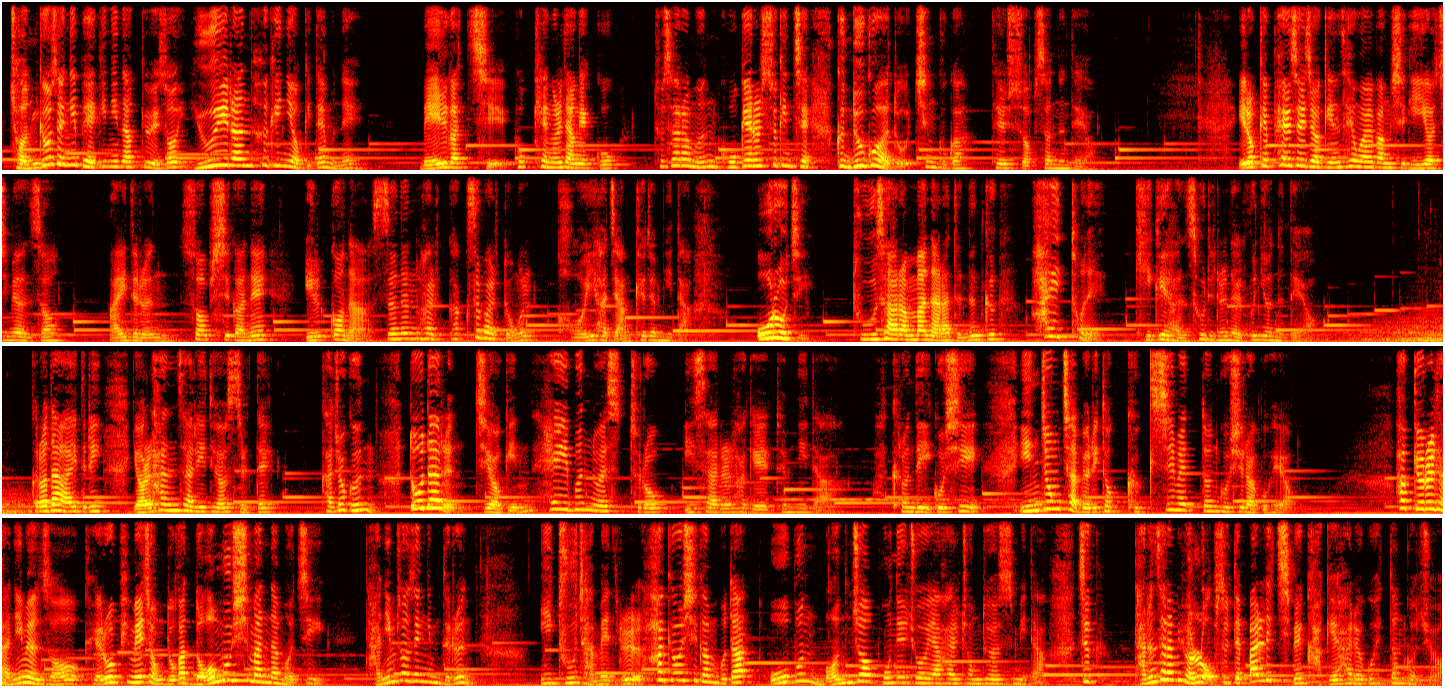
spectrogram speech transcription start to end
전교생이 백인인 학교에서 유일한 흑인이었기 때문에 매일같이 폭행을 당했고 두 사람은 고개를 숙인 채 그 누구와도 친구가 될 수 없었는데요. 이렇게 폐쇄적인 생활 방식이 이어지면서 아이들은 수업 시간에 읽거나 쓰는 학습 활동을 거의 하지 않게 됩니다. 오로지 두 사람만 알아듣는 그 하이톤의 기괴한 소리를 낼 뿐이었는데요. 그러다 아이들이 11살이 되었을 때 가족은 또 다른 지역인 헤이븐 웨스트로 이사를 하게 됩니다. 그런데 이곳이 인종차별이 더 극심했던 곳이라고 해요. 학교를 다니면서 괴롭힘의 정도가 너무 심한 나머지 담임 선생님들은 이 두 자매들을 학교 시간보다 5분 먼저 보내줘야 할 정도였습니다. 즉, 다른 사람이 별로 없을 때 빨리 집에 가게 하려고 했던 거죠.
